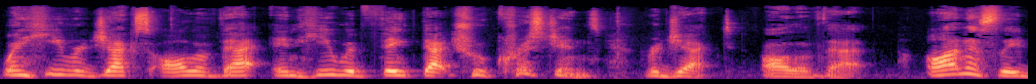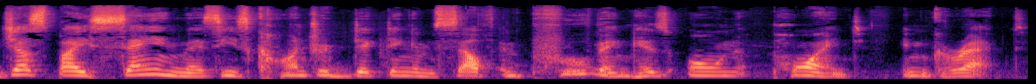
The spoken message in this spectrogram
when he rejects all of that and he would think that true Christians reject all of that? Honestly, just by saying this, he's contradicting himself and proving his own point incorrect.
